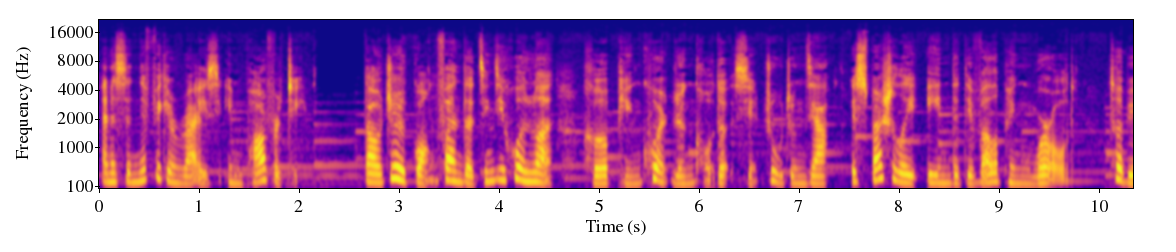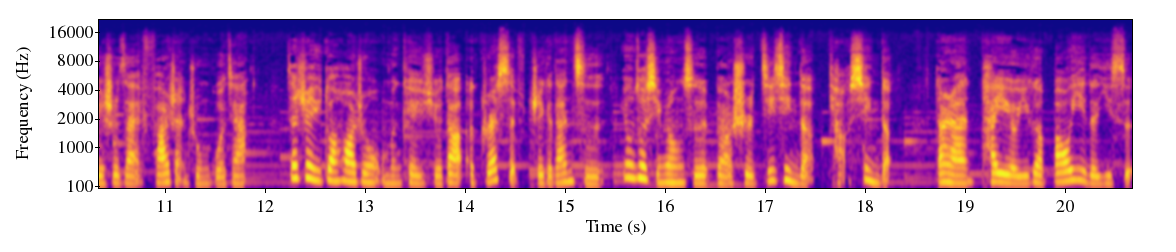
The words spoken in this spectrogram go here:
and a significant rise in poverty， 导致广泛的经济混乱和贫困人口的显著增加，especially in the developing world，特别是在发展中国家。在这一段话中，我们可以学到 aggressive 这个单词，用作形容词表示激进的、挑衅的。当然，它也有一个褒义的意思，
